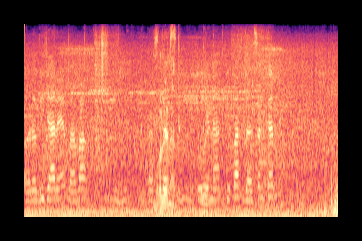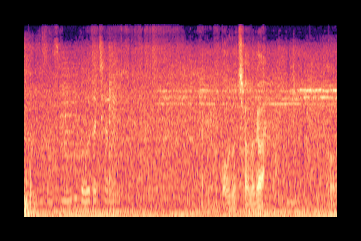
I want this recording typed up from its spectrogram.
और अभी जा रहे हैं बाबा भोलेनाथ। भोलेनाथ के पास दर्शन करने। भी बहुत अच्छा लगा। बहुत अच्छा लगा। और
